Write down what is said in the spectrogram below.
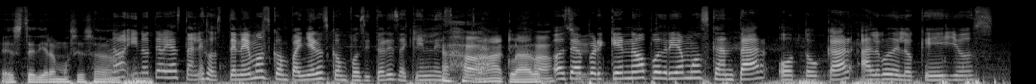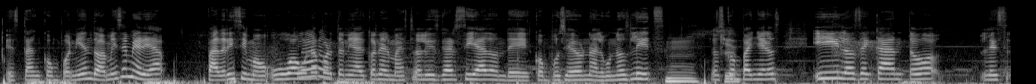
este diéramos esa No, y no te vayas tan lejos. Tenemos compañeros compositores aquí en la escuela. Ajá. Ah, claro. Ajá. O sea, Sí. ¿por qué no podríamos cantar o tocar algo de lo que ellos están componiendo? A mí se me haría padrísimo. Hubo una Claro. oportunidad con el maestro Luis García donde compusieron algunos leads, Mm, los sí. compañeros, y los de canto les...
